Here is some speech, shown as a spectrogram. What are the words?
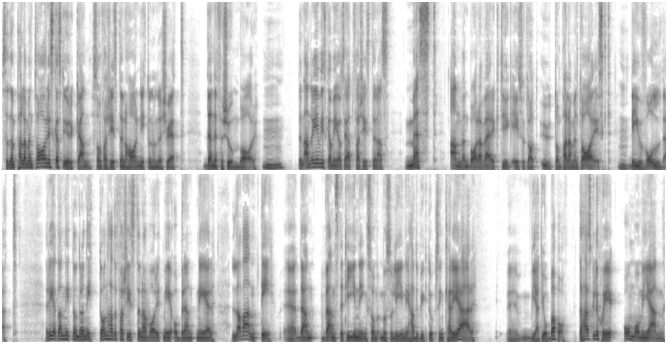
Så den parlamentariska styrkan som fascisterna har 1921, den är försumbar. Den andra grejen vi ska ha med oss är att fascisternas mest användbara verktyg är ju såklart utomparlamentariskt. Det är ju våldet. Redan 1919 hade fascisterna varit med och bränt ner Lavanti, eh, den vänstertidning som Mussolini hade byggt upp sin karriär eh, via att jobba på. Det här skulle ske om och om igen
